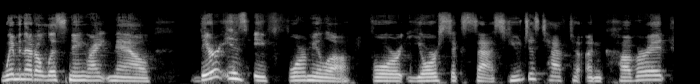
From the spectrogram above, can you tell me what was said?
women that are listening right now there is a formula for your success. You just have to uncover it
